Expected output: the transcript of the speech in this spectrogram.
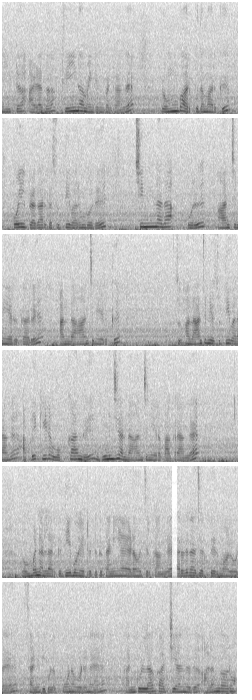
நீட்டாக அழகாக க்ளீனாக மெயின்டைன் பண்ணுறாங்க ரொம்ப அற்புதமாக இருக்குது கோயில் பிரகாரத்தை சுற்றி வரும்போது சின்னதாக ஒரு ஆஞ்சநேயர் இருக்கார். அந்த ஆஞ்சநேயருக்கு அந்த ஆஞ்சநேயரை சுற்றி வராங்க. அப்படியே கீழே உட்காந்து குனிஞ்சு அந்த ஆஞ்சநேயரை பார்க்குறாங்க ரொம்ப நல்லா இருக்குது தீபம் ஏற்றத்துக்கு தனியாக இடம் வச்சுருக்காங்க. வரதராஜர் பெருமாளோட சந்நிதிக்குள்ளே போன உடனே கண்குள்ளா காட்சியாக இருந்தது. அலங்காரம்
